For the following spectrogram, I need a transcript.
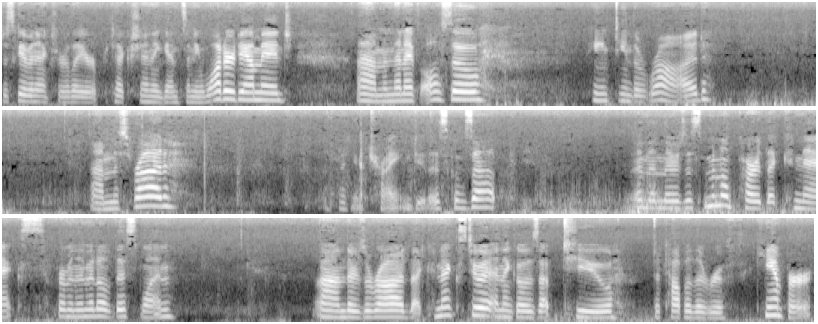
just give an extra layer of protection against any water damage. Um, and then I've also painting the rod. Um, this rod, if I can try and do this, goes up. And then there's this middle part that connects from the middle of this one. Um, there's a rod that connects to it and then goes up to the top of the roof camper.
